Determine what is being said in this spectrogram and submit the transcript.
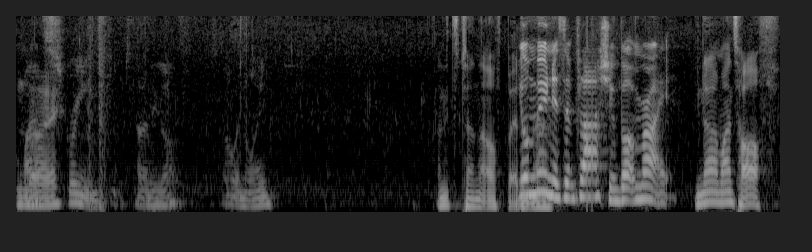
no. screen keeps turning off. So annoying. I need to turn that off, but Your don't know. moon isn't flashing. Bottom right. No, mine's half.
